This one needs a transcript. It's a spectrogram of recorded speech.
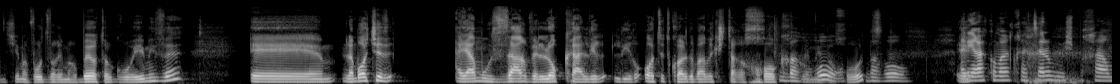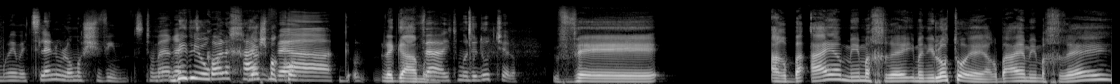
אנשים עברו דברים הרבה יותר גרועים מזה. אה, למרות שהיה מוזר ולא קל לר- לראות את כל הדבר הזה כשאתה רחוק ברור, מבחוץ. ברור. אה, אני רק אומרת לך, אצלנו במשפחה אומרים, אצלנו לא משווים. זאת אומרת, בדיוק, כל אחד וה... לגמרי. וההתמודדות שלו. וארבעה ימים אחרי, אם אני לא טועה, ארבעה ימים אחרי,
